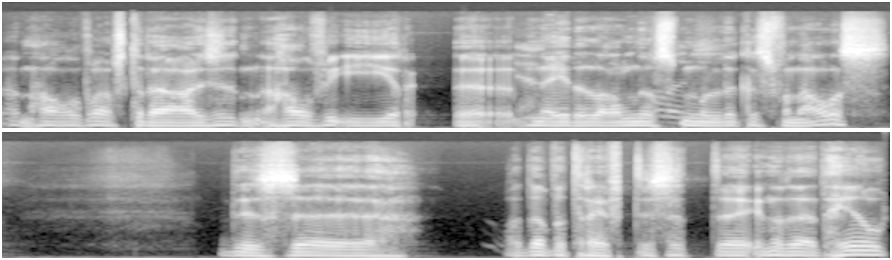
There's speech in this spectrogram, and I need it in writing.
een half Australisch, een halve Ier, eh, Ja, Nederlanders, alles. moeilijkers van alles. Dus wat dat betreft is het inderdaad heel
